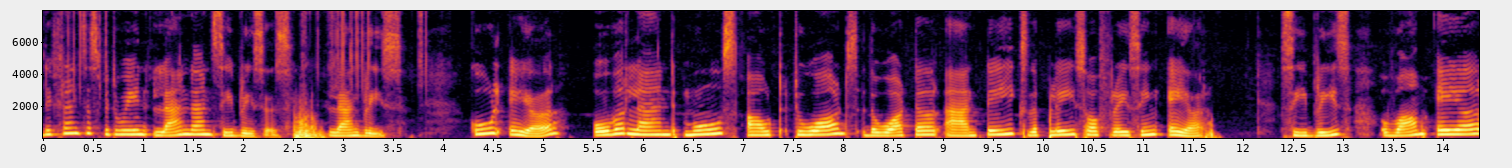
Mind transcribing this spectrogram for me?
Differences between land and sea breezes. Land breeze. Cool air over land moves out towards the water and takes the place of rising air. Sea breeze. Warm air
